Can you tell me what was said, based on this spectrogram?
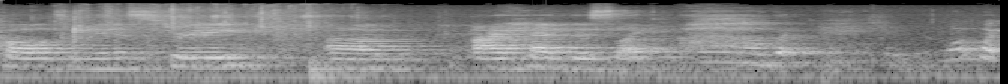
call to ministry, um, I had this like, oh, but what, what,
